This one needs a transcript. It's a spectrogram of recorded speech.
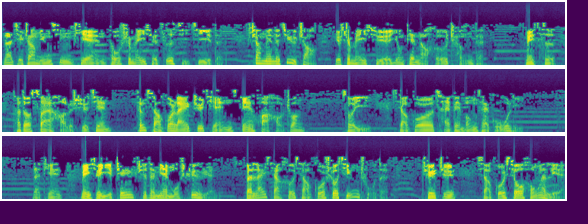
那几张明信片都是梅雪自己寄的，上面的剧照也是梅雪用电脑合成的。每次她都算好了时间，等小郭来之前先化好妆，所以小郭才被蒙在鼓里。那天，梅雪以真实的面目示人，本来想和小郭说清楚的，谁知小郭羞红了脸，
